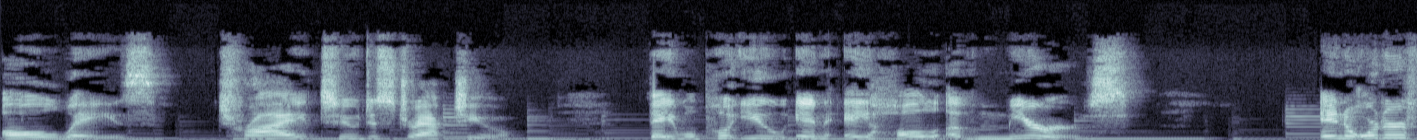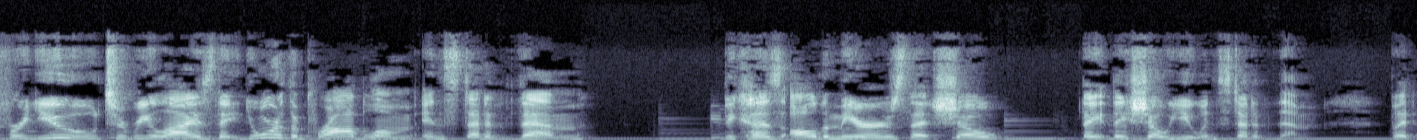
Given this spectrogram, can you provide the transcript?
always try to distract you. They will put you in a hall of mirrors in order for you to realize that you're the problem instead of them because all the mirrors that show they they show you instead of them but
